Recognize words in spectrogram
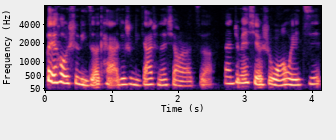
背后是李泽楷，就是李嘉诚的小儿子，但这边写的是王维基，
